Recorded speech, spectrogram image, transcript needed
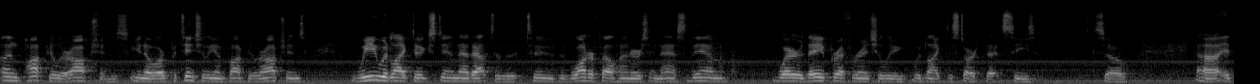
unpopular options, you know, or potentially unpopular options. We would like to extend that out to the, to the waterfowl hunters and ask them where they preferentially would like to start that season. So uh, it,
